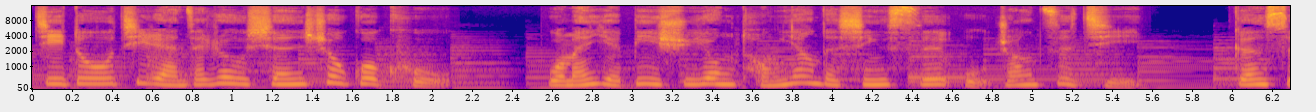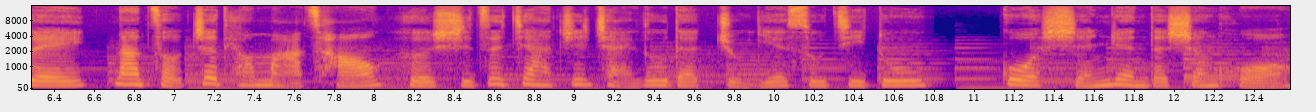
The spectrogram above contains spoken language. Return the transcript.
基督既然在肉身受过苦，我们也必须用同样的心思武装自己，跟随那走这条马槽和十字架之窄路的主耶稣基督，过神人的生活。”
